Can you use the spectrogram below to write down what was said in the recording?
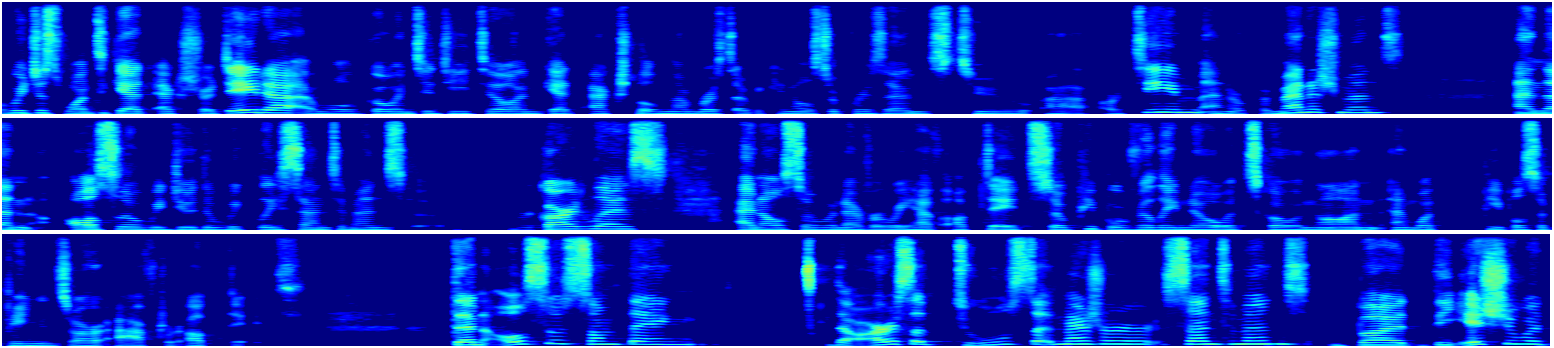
we just want to get extra data and we'll go into detail and get actual numbers that we can also present to uh, our team and our management. And then also we do the weekly sentiments uh, regardless and also whenever we have updates. So people really know what's going on and what people's opinions are after updates then also something there are some tools that measure sentiments, but the issue with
